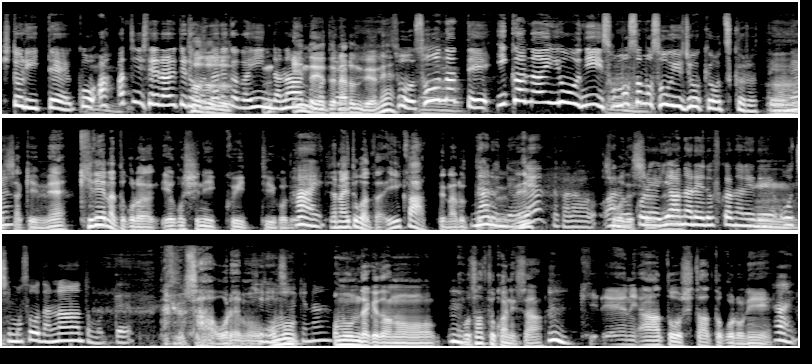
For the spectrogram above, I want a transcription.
一人いて、こう、あ、あっちに捨てられてるから誰かがいいんだなと思って。なるんだよね。そう、そうなっていかないように、そもそもそういう状況を作るっていうね。うん。先にね。綺麗なところは汚しにくいっていうこと。で、はい。じゃないとこだったらいいかってなるってことなだよね。るんだよね。だから、あの、ね。れ、やなれど不可なれで、うん。お家もそうだなと思って。だけどさ俺も思思うんだけどあのうんとかにさ、うん綺麗にアートをしたところに、はい。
